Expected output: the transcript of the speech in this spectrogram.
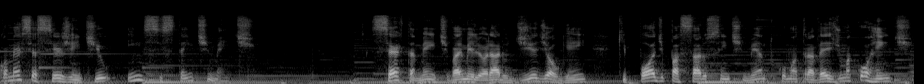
comece a ser gentil insistentemente certamente vai melhorar o dia de alguém que pode passar o sentimento como através de uma corrente.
